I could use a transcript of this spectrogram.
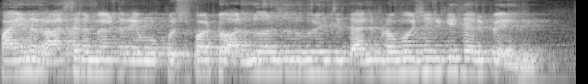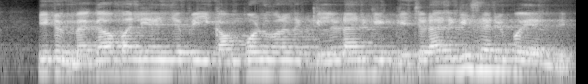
పైన రాసిన మ్యాటర్ ఏమో పుష్ప టూ అల్లు అర్జున్ గురించి దాని ప్రమోషన్కి సరిపోయింది. ఇటు మెగాబలి అని చెప్పి ఈ కాంపౌండ్ వలన గిల్లడానికి గిచ్చడానికి సరిపోయింది.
